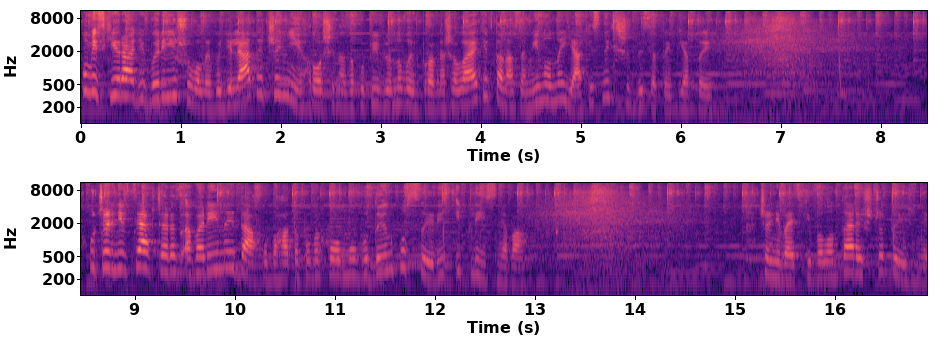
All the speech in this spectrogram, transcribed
У міській раді вирішували, виділяти чи ні гроші на закупівлю нових бронежилетів та на заміну неякісних 65. У Чернівцях через аварійний дах у багатоповерховому будинку сирість і пліснява. Чернівецькі волонтери щотижня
